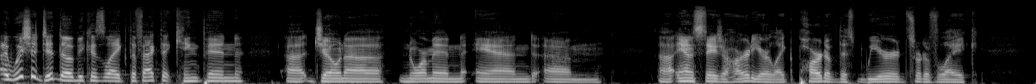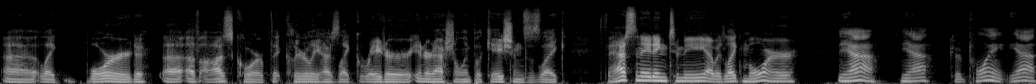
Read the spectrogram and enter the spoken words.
I, I wish it did though, because like the fact that Kingpin, uh, Jonah, Norman, and um, uh, Anastasia Hardy are like part of this weird sort of like uh, like board uh, of Oscorp that clearly has like greater international implications is like fascinating to me. I would like more. Yeah, yeah, good point. Yeah,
